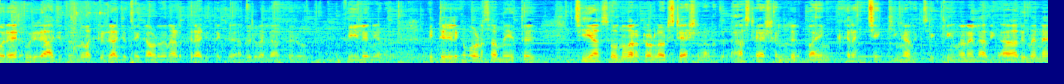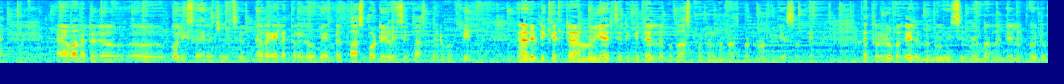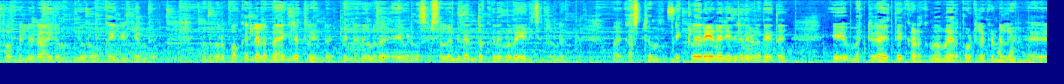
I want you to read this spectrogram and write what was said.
ഒരേ ഒരു രാജ്യത്ത് നിന്ന് മറ്റൊരു രാജ്യത്തേക്ക് അവിടെ നിന്ന് അടുത്ത രാജ്യത്തേക്ക് അതൊരു വല്ലാത്തൊരു ഫീൽ തന്നെയാണ്. ഇറ്റലിയിലേക്ക് പോണ സമയത്ത് ചിയാസോ എന്ന് പറഞ്ഞിട്ടുള്ള ഒരു സ്റ്റേഷനാണത് ആ സ്റ്റേഷനിൽ ഭയങ്കര ചെക്കിംഗ് ആണ്. ചെക്കിംഗ് എന്ന് പറഞ്ഞാൽ അധികം ആദ്യം തന്നെ വന്നിട്ടൊരു പോലീസുകാരൻ ചോദിച്ചു നിങ്ങളുടെ കയ്യിൽ എത്ര രൂപയുണ്ട്? പാസ്പോർട്ട് ചോദിച്ചു. പാസ്പോർട്ട് നോക്കി. ഞാൻ ആദ്യം ടിക്കറ്റ് ആണെന്ന് വിചാരിച്ചു. ടിക്കറ്റ് അല്ല ഇപ്പോൾ പാസ്പോർട്ടാണ്. പാസ്പോർട്ട് നോക്കി കേസ് ഓക്കെ എത്ര രൂപ കയ്യിലുണ്ടെന്ന് ചോദിച്ചു ഞാൻ പറഞ്ഞു എന്റെ കയ്യിൽ ഇപ്പോൾ ഒരു പോക്കറ്റിൽ ഒരു ആയിരം യൂറോ കയ്യിലിരിക്കുന്നുണ്ട്. നമ്മൾ പറഞ്ഞു പോക്കറ്റിലല്ല ബാഗിൽ എത്രയുണ്ട്? പിന്നെ നിങ്ങൾ ഇവിടെ നിന്ന് സ്വിറ്റ്സർലൻഡിൽ നിന്ന് എന്തൊക്കെ നിങ്ങൾ മേടിച്ചിട്ടുണ്ട്? കസ്റ്റം ഡിക്ലെയർ ചെയ്യുന്ന രീതിയിൽ നിങ്ങൾ അതായത് ഈ മറ്റു രാജ്യത്തേക്ക് കടക്കുമ്പോൾ നമ്മൾ എയർപോർട്ടിലൊക്കെ ഉണ്ടല്ലോ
